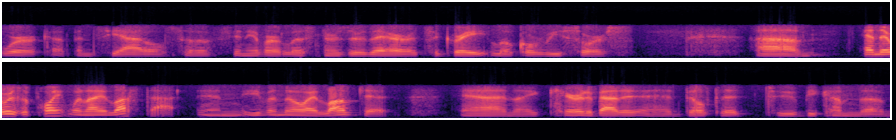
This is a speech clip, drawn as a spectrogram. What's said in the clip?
work up in Seattle. So if any of our listeners are there, it's a great local resource. Um, and there was a point when I left that, and even though I loved it and I cared about it and had built it to become the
